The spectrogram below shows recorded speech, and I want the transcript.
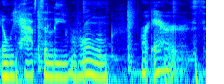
and we have to leave room for errors.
